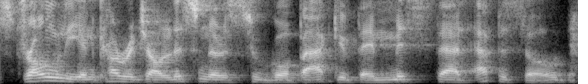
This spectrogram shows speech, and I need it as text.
strongly encourage our listeners to go back if they missed that episode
